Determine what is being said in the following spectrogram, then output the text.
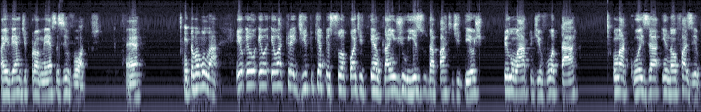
ao invés de promessas e votos. É. Então vamos lá. Eu, eu, eu, eu acredito que a pessoa pode entrar em juízo da parte de Deus pelo ato de votar uma coisa e não fazer.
